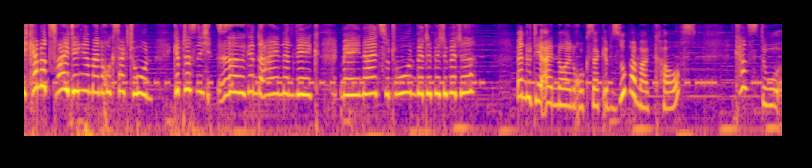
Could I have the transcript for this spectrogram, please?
Ich kann nur zwei Dinge in meinen Rucksack tun. Gibt es nicht irgendeinen Weg, mehr hineinzutun? Bitte, bitte, bitte? Wenn du dir einen neuen Rucksack im Supermarkt kaufst, kannst du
